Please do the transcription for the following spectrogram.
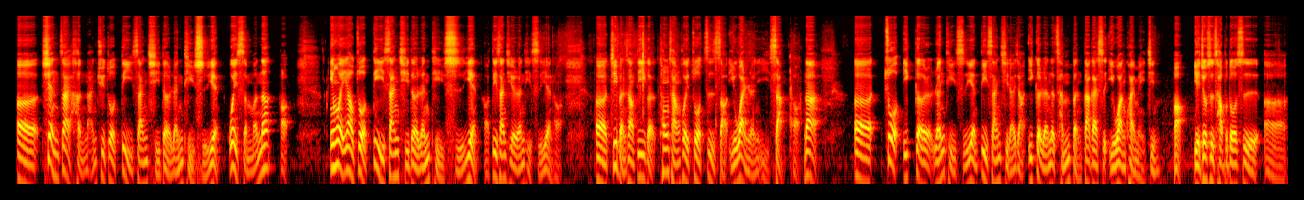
呃，现在很难去做第三期的人体实验，为什么呢？好，因为要做第三期的人体实验啊，第三期的人体实验哈，呃，基本上第一个通常会做至少一万人以上，好，那呃，做一个人体实验第三期来讲，一个人的成本大概是一万块美金，好，也就是差不多是呃。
